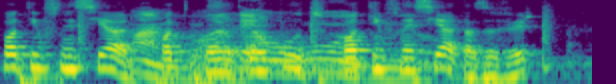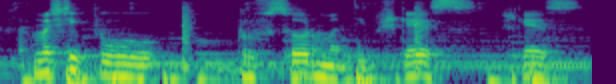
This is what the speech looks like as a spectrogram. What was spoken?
Pode influenciar, Mano, pode, com, com o putos, mundo, pode influenciar, meu. estás a ver? Mas tipo, professor, mano, tipo, esquece, esquece.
